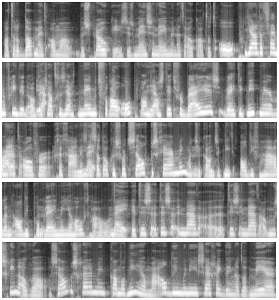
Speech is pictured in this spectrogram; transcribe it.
wat er op dat moment allemaal besproken is. Dus mensen nemen het ook altijd op. Ja, dat zei mijn vriendin ook. Dat je had gezegd, neem het vooral op, want als dit voorbij is, weet ik niet meer waar het over gegaan is. Is dat ook een soort zelfbescherming? Want je kan natuurlijk niet al die verhalen en al die problemen in je hoofd houden. Nee, het is, het is, inderdaad, eh, het is inderdaad ook misschien ook wel zelfbescherming. Ik kan dat niet helemaal op die manier zeggen. Ik denk dat dat meer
